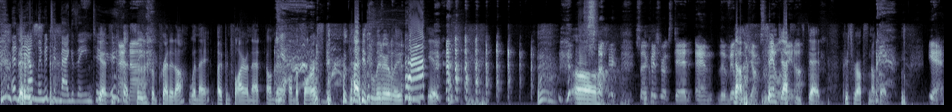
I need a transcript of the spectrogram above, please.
and there the is- unlimited magazine too. Yeah, think of And, that uh, scene from Predator when they open fire on that on the Yeah. on the forest. that is literally it. Oh so, so Chris Rock's dead, and the villain no, jumps in Sam the elevator. Jackson's dead. Chris Rock's not dead. Yeah,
